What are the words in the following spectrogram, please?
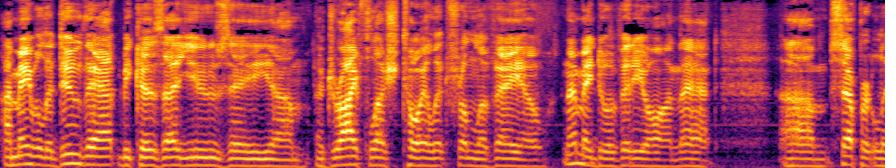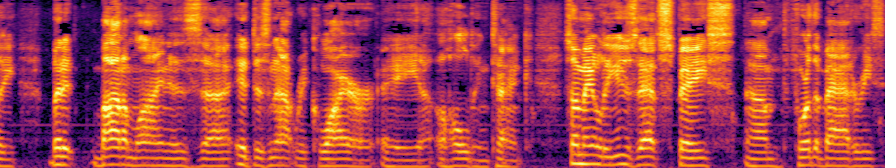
I'm able to do that because I use a, um, a dry flush toilet from Laveo, and I may do a video on that um, separately. But it, bottom line is uh, it does not require a, a holding tank. So I'm able to use that space um, for the batteries.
